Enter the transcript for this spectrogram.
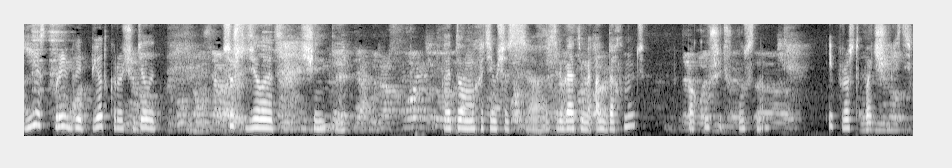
ест, прыгает, пьет, короче, делает все, что делают щенки. Поэтому мы хотим сейчас с ребятами отдохнуть, покушать вкусно и просто почилить.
